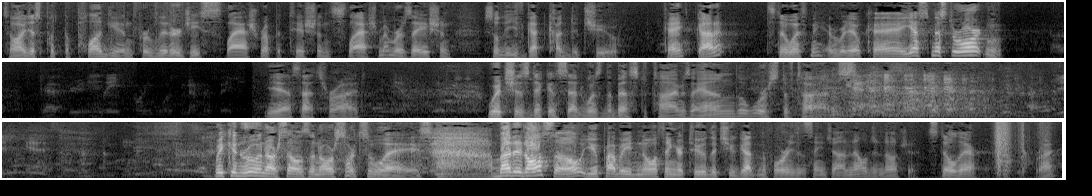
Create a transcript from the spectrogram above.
so I just put the plug in for liturgy slash repetition slash memorization so that you've got cud to chew. Okay, got it? Still with me? Everybody okay? Yes, Mr. Orton. Yes, that's right. Which, as Dickens said, was the best of times and the worst of times. we can ruin ourselves in all sorts of ways. But it also, you probably know a thing or two that you got in the 40s at St. John and Elgin, don't you? It's still there, right?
